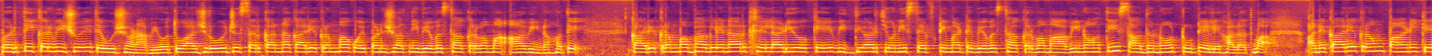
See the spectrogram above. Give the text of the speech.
ભરતી કરવી જોઈએ તેવું જણાવ્યું હતું. આજ રોજ સરકારના કાર્યક્રમમાં કોઈ પણ જાતની વ્યવસ્થા કરવામાં આવી ન હતી. કાર્યક્રમમાં ભાગ લેનાર ખેલાડીઓ કે વિદ્યાર્થીઓની સેફટી માટે વ્યવસ્થા કરવામાં આવી નહોતી સાધનો તૂટેલી હાલતમાં. અને કાર્યક્રમ પાણી કે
